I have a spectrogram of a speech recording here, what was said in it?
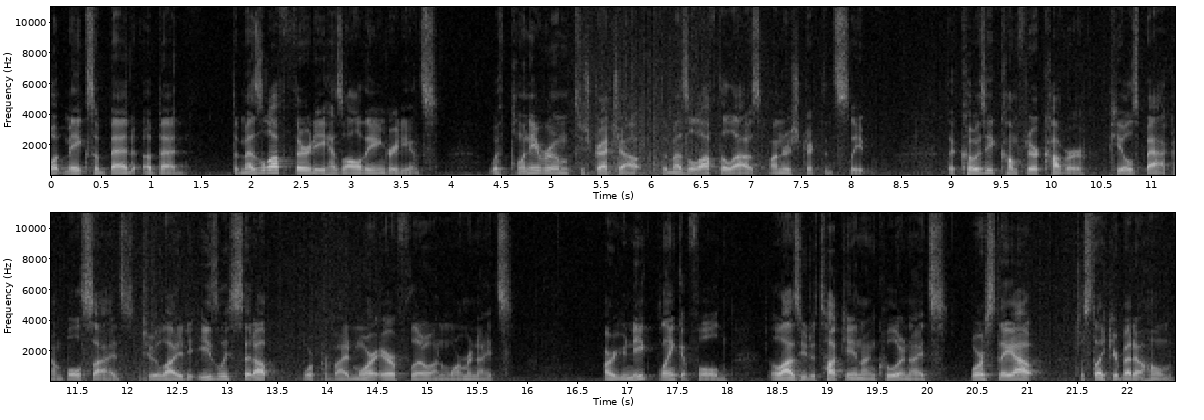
What makes a bed a bed? The Mezzo Loft 30 has all the ingredients. With plenty of room to stretch out, the Mezzo Loft allows unrestricted sleep. The cozy comforter cover peels back on both sides to allow you to easily sit up or provide more airflow on warmer nights. Our unique blanket fold allows you to tuck in on cooler nights or stay out, just like your bed at home.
